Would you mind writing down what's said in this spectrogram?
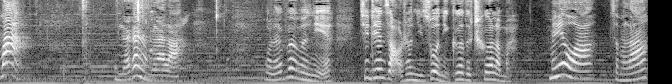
妈，你来干什么来了？我来问问你，今天早上你坐你哥的车了吗？没有啊，怎么了？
